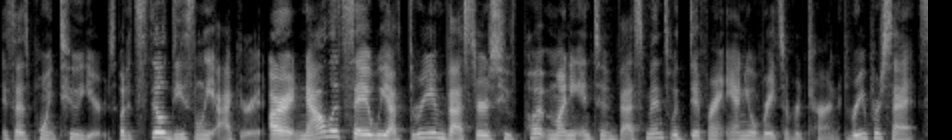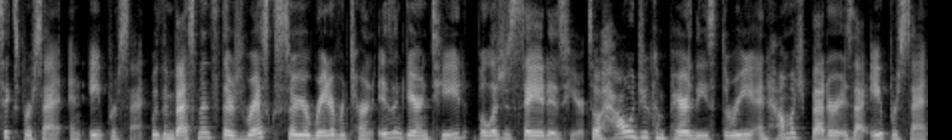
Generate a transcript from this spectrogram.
it says 0.2 years, but it's still decently accurate. All right, now let's say we have three investors who've put money into investments with different annual rates of return 3%, 6%, and 8%. With investments, there's risks, so your rate of return isn't guaranteed, but let's just say it is here. So, how would you compare these three and how much better is that 8%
